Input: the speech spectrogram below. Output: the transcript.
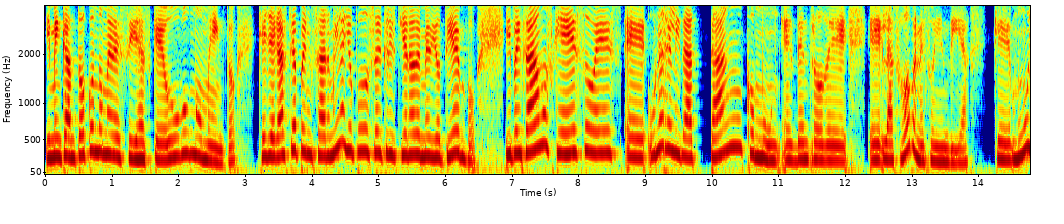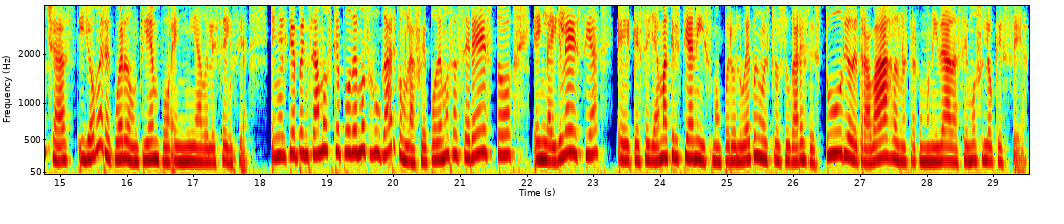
Y me encantó cuando me decías que hubo un momento que llegaste a pensar, mira, yo puedo ser cristiana de medio tiempo. Y pensábamos que eso es eh, una realidad tan común eh, dentro de las jóvenes hoy en día que muchas, y yo me recuerdo un tiempo en mi adolescencia, en el que pensamos que podemos jugar con la fe, podemos hacer esto en la iglesia, eh, que se llama cristianismo, pero luego en nuestros lugares de estudio, de trabajo, en nuestra comunidad, hacemos lo que sea.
